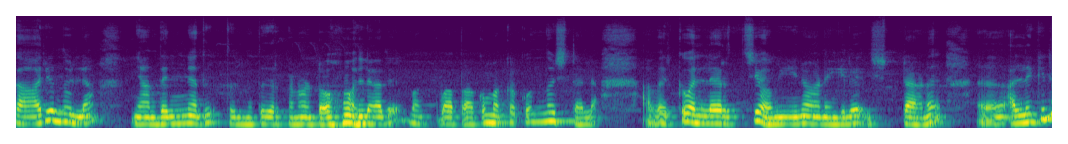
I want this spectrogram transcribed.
കാര്യമൊന്നുമില്ല. ഞാൻ തന്നെ അത് തിന്ന് തീർക്കണം കേട്ടോ അല്ലാതെ പാപ്പാക്കും മക്കൾക്കും ഒന്നും ഇഷ്ടമല്ല. അവർക്ക് വല്ല ഇറച്ചിയോ മീനോ ആണെങ്കിൽ ഇഷ്ടമാണ് അല്ലെങ്കിൽ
